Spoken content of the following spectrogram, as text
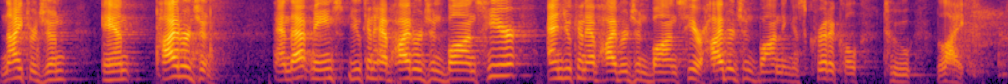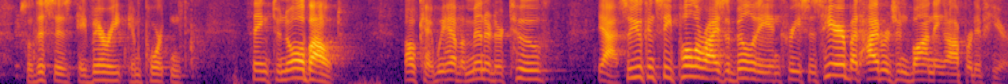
nitrogen, and hydrogen. And that means you can have hydrogen bonds here and you can have hydrogen bonds here. Hydrogen bonding is critical to life. So this is a very important thing to know about. Okay, we have a minute or two. Yeah, so you can see polarizability increases here, but hydrogen bonding operative here.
